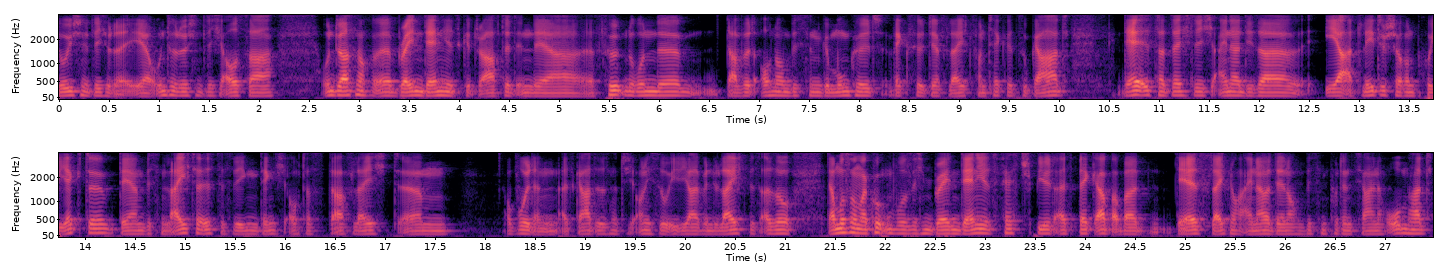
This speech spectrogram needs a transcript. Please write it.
durchschnittlich oder eher unterdurchschnittlich aussah. Und du hast noch äh, Braden Daniels gedraftet in der äh, vierten Runde. Da wird auch noch ein bisschen gemunkelt, wechselt der vielleicht von Tackle zu Guard. Der ist tatsächlich einer dieser eher athletischeren Projekte, der ein bisschen leichter ist. Deswegen denke ich auch, dass da vielleicht ähm, obwohl dann als Guard ist es natürlich auch nicht so ideal, wenn du leicht bist. Also da muss man mal gucken, wo sich ein Braden Daniels festspielt als Backup, aber der ist vielleicht noch einer, der noch ein bisschen Potenzial nach oben hat.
